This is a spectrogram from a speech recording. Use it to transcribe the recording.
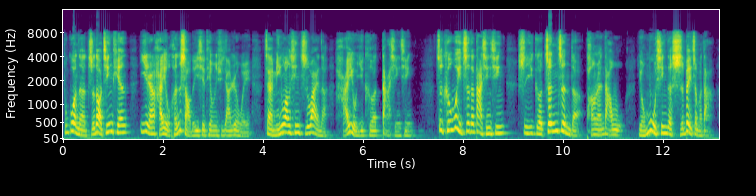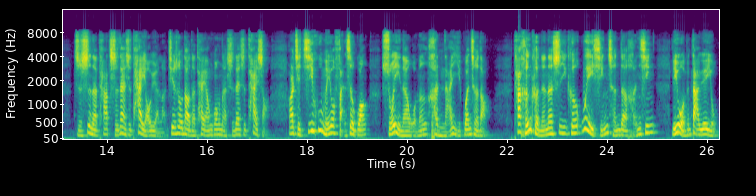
不过呢，直到今天，依然还有很少的一些天文学家认为，在冥王星之外呢，还有一颗大行星。这颗未知的大行星是一个真正的庞然大物，有木星的十倍这么大，只是呢它实在是太遥远了，接受到的太阳光呢实在是太少，而且几乎没有反射光，所以呢我们很难以观测到。它很可能呢是一颗未形成的恒星，离我们大约有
